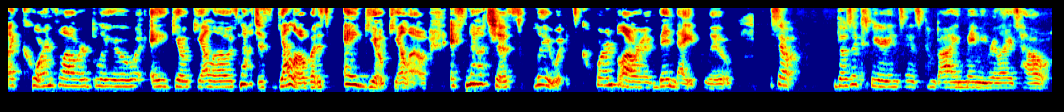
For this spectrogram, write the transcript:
Like cornflower blue, egg yolk yellow. It's not just yellow, but it's egg yolk yellow. It's not just blue, it's cornflower and midnight blue. So those experiences combined made me realize how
